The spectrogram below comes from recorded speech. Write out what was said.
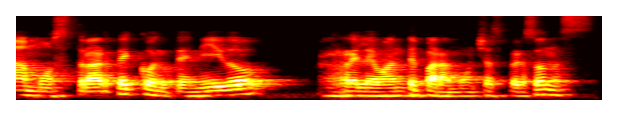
a mostrarte contenido relevante para muchas personas.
